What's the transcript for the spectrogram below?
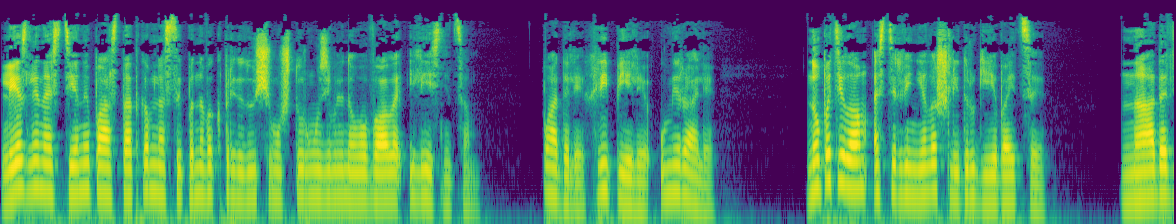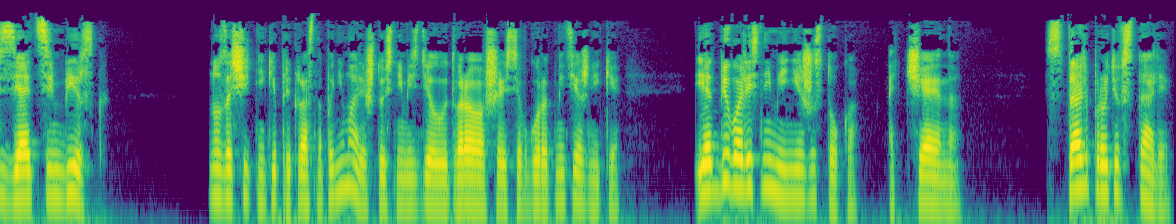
Лезли на стены по остаткам насыпанного к предыдущему штурму земляного вала и лестницам. Падали, хрипели, умирали. Но по телам остервенело шли другие бойцы. «Надо взять Симбирск!» Но защитники прекрасно понимали, что с ними сделают воровавшиеся в город мятежники, и отбивались не менее жестоко, отчаянно. Сталь против стали,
